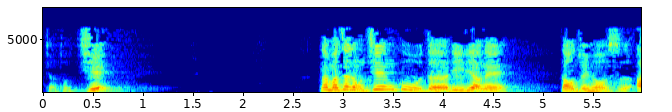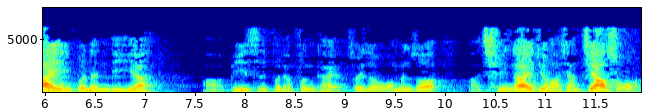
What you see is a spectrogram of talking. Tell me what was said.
叫做结。那么这种坚固的力量呢，到最后是爱不能离啊，啊彼此不能分开啊。所以说我们说啊，情爱就好像枷锁，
